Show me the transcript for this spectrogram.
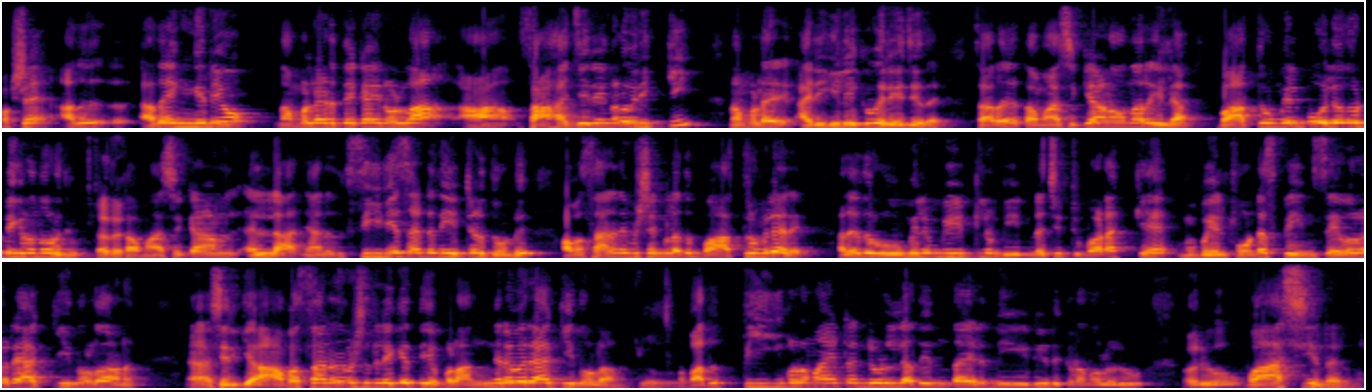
പക്ഷെ അത് അതെങ്ങനെയോ നമ്മളുടെ അടുത്തേക്ക് അതിനുള്ള ആ സാഹചര്യങ്ങൾ ഒരുക്കി നമ്മുടെ അരികിലേക്ക് വരികയും ചെയ്തത് സാറ് തമാശക്കാണോ എന്നറിയില്ല. ബാത്റൂമിൽ പോലും അത് ഒട്ടിക്കണമെന്ന് പറഞ്ഞു. തമാശക്കാണ് അല്ല ഞാനത് സീരിയസ് ആയിട്ട് ഏറ്റെടുത്തുകൊണ്ട് അവസാന നിമിഷങ്ങളിൽ അത് ബാത്റൂമിൽ വരെ അതായത് റൂമിലും വീട്ടിലും വീടിന്റെ ചുറ്റുപാടൊക്കെ മൊബൈൽ ഫോണിന്റെ സ്ക്രീൻ സേവർ വരെ ആക്കി എന്നുള്ളതാണ് ശരിക്കും അവസാന നിമിഷത്തിലേക്ക് എത്തിയപ്പോൾ അങ്ങനെ വരെ ആക്കി എന്നുള്ളതാണ്. അപ്പൊ അത് തീവ്രമായിട്ട് എന്റെ ഉള്ളിൽ അത് എന്തായാലും നേടിയെടുക്കണം എന്നുള്ളൊരു ഒരു വാശി ഉണ്ടായിരുന്നു.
